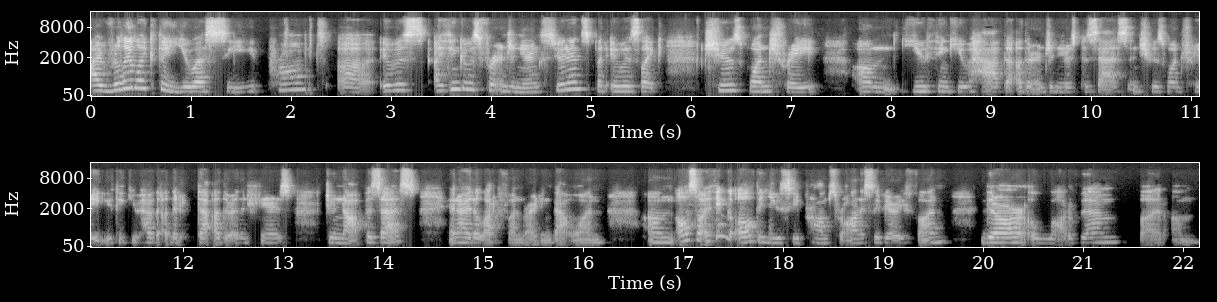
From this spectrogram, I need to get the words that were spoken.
I really like the USC prompt. Uh, it was, I think it was for engineering students, but it was like choose one trait um, you think you have that other engineers possess, and choose one trait you think you have that other that other engineers do not possess. And I had a lot of fun writing that one. Um, also, I think all the UC prompts were honestly very fun. There are a lot of them, but um,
